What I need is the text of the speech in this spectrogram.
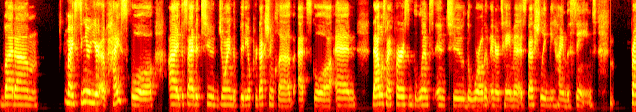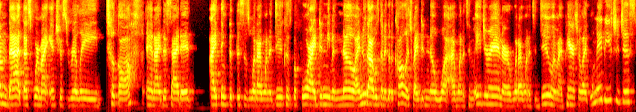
But um my senior year of high school, I decided to join the video production club at school. And that was my first glimpse into the world of entertainment, especially behind the scenes. From that, that's where my interest really took off. And I decided I think that this is what I want to do because before I didn't even know. I knew that I was going to go to college, but I didn't know what I wanted to major in or what I wanted to do. And my parents were like, "Well, maybe you should just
